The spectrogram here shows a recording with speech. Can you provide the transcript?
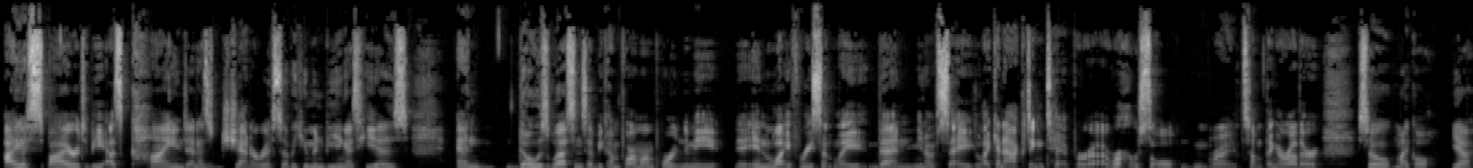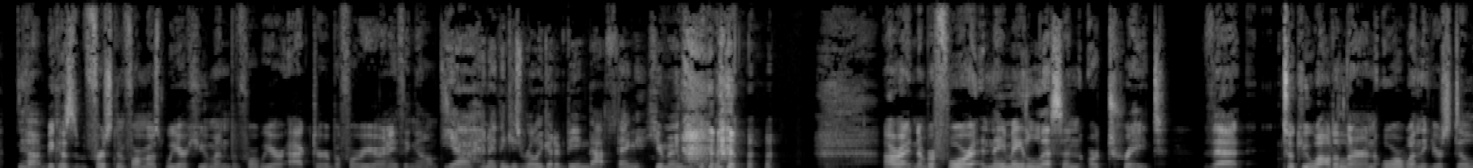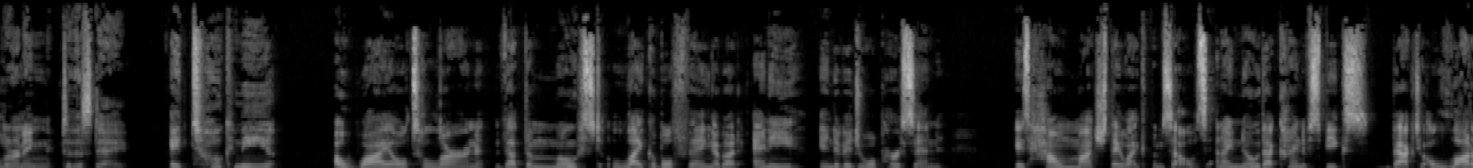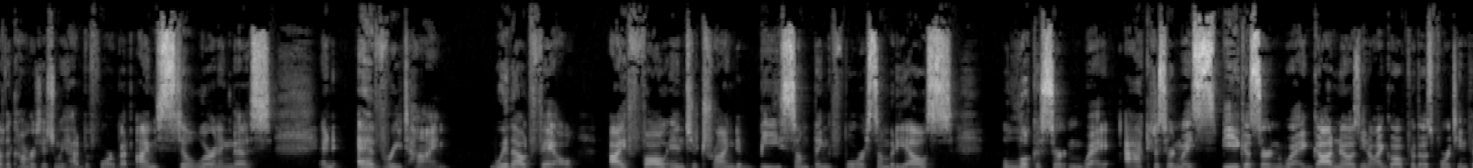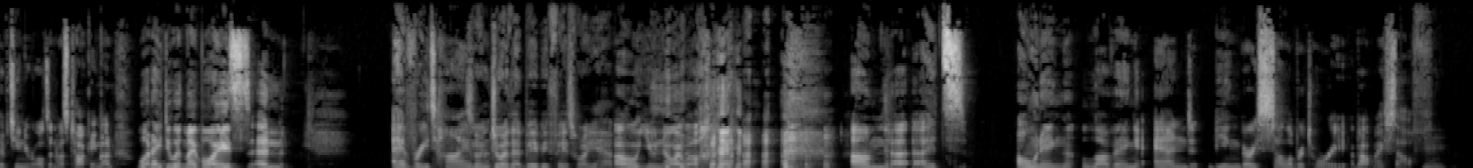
I aspire to be as kind and as generous of a human being as he is. And those lessons have become far more important to me in life recently than, you know, say like an acting tip or a rehearsal, mm, Right. Something or other. So, Michael, yeah. Yeah, because first and foremost, we are human before we are actor, before we are anything else. Yeah. And I think he's really good at being that thing, human. All right, number four, name a lesson or trait that took you a while to learn or one that you're still learning to this day. It took me a while to learn that the most likable thing about any individual person is how much they like themselves. And I know that kind of speaks back to a lot of the conversation we had before, but I'm still learning this. And every time, without fail, I fall into trying to be something for somebody else, look a certain way, act a certain way, speak a certain way. God knows, you know, I go up for those 14, 15 year olds and I was talking about what I do with my voice. And every time. So enjoy that baby face while you have it. Oh, you know I will. um, uh, it's owning, loving, and being very celebratory about myself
